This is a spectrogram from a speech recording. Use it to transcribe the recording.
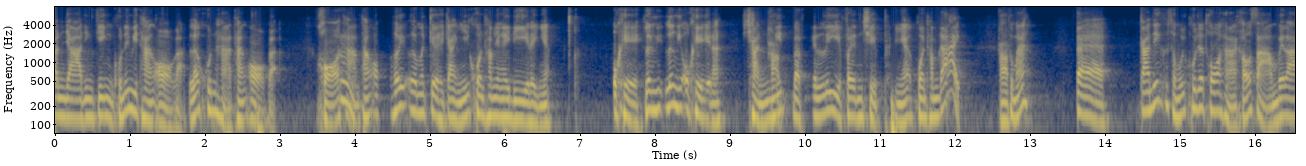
ปัญญาจริง ๆ คุณไม่มีทางออกอะ่ะ แล้วคุณหาทางออกอะ่ะ ขอถามทางออก เฮ้ยเออมันเกิดเหตุการณ์อย่างนี้ควรทำยังไงดีอะไรเงี้ย โอเค เรื่องนี้เรื่องนี้โอเคนะ ฉันครับมิตรแบบ friendly friendship อย่างเงี้ย ควรทำได้ครับถูกไหมแต่ การที่สมมติคุณจะโทรหาเขาสามเวลา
